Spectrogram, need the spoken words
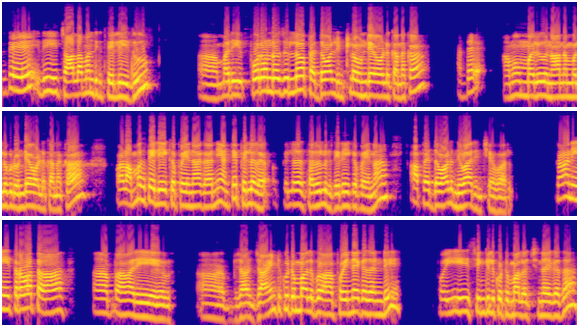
అంటే ఇది చాలామందికి తెలియదు మరి పూర్వం రోజుల్లో పెద్దవాళ్ళు ఇంట్లో ఉండేవాళ్ళు కనుక అంటే అమ్మమ్మలు నానమ్మలు కూడా ఉండేవాళ్ళు కనుక వాళ్ళ అమ్మకు తెలియకపోయినా కానీ అంటే పిల్లల పిల్లల తల్లులకు తెలియకపోయినా ఆ పెద్దవాళ్ళు నివారించేవారు. కానీ తర్వాత మరి జా- జాయింట్ కుటుంబాలు పో- పోయినాయి కదండి. పోయి సింగిల్ కుటుంబాలు వచ్చినాయి కదా.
